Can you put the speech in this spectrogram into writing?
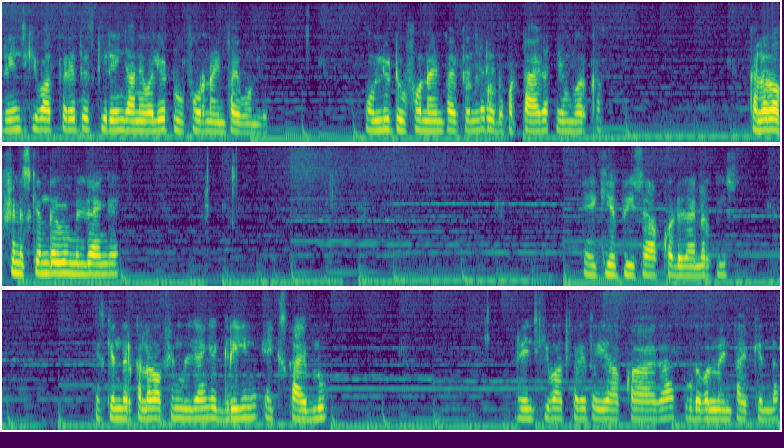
रेंज की बात करें तो इसकी रेंज आने वाली है two four nine five only only two four nine five के अंदर ये दुपट्टा आएगा सेम वर्क का। कलर ऑप्शन इसके अंदर भी मिल जाएँगे। एक ये पीस है आपका डिज़ाइनर पीस इसके अंदर कलर ऑप्शन मिल जाएँगे ग्रीन एक स्काई ब्लू रेंज की बात करें तो ये आपका आएगा टू डबल नाइन फाइव के अंदर.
